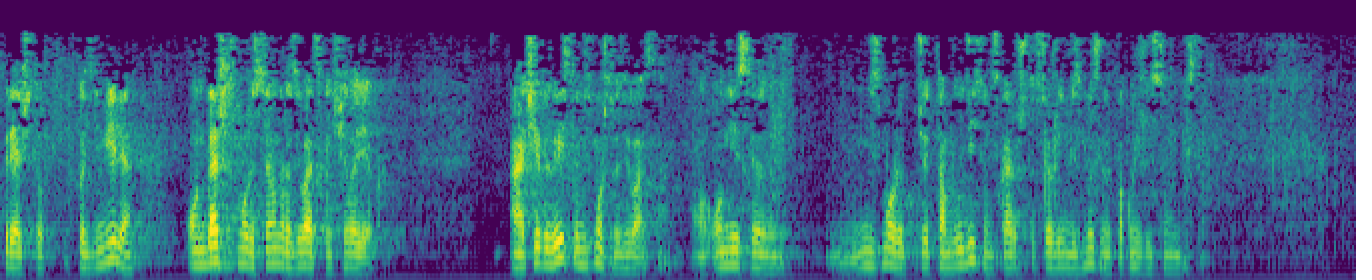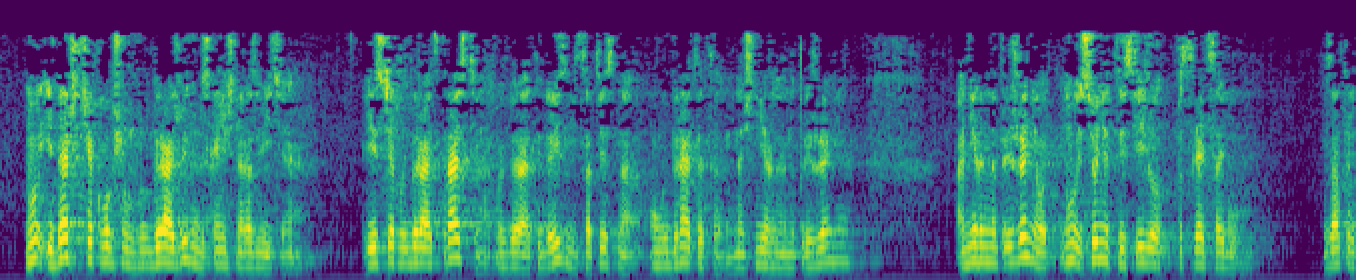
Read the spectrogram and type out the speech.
спрячут его в подземелье, он дальше сможет все равно развиваться как человек. А человек эгоист, он не сможет развиваться. Он, если не сможет что-то там блудить, он скажет, что все жизнь бессмысленно, покончит жизнь самоубийством. Ну и дальше человек, в общем, выбирает жизнь бесконечное развитие. Если человек выбирает страсти, выбирает эгоизм, соответственно, он выбирает это, значит, нервное напряжение. А нервное напряжение, вот, ну, сегодня ты съездил пострелять Сайгу. Завтра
